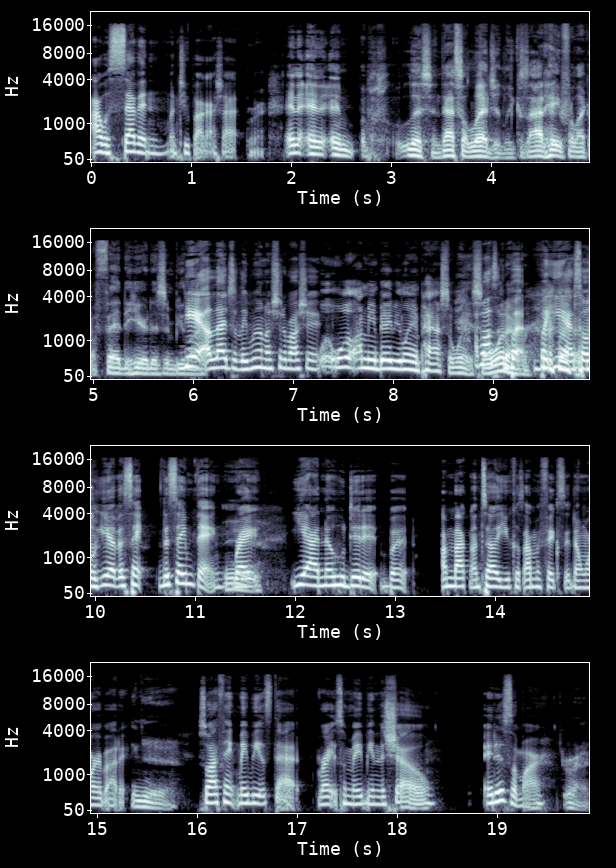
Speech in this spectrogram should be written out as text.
I was seven when Tupac got shot. Right. And and and listen, that's allegedly because I'd hate for like a Fed to hear this and be like, Yeah, like, allegedly, we don't know shit about shit. well, well, I mean, Baby Lane passed away, so whatever. But, but yeah, so yeah, the same the same thing, Yeah. right? Yeah, I know who did it, but I'm not gonna tell you because I'm gonna fix it. Don't worry about it. yeah. So I think maybe it's that, right? So maybe in the show, it is Lamar Right.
